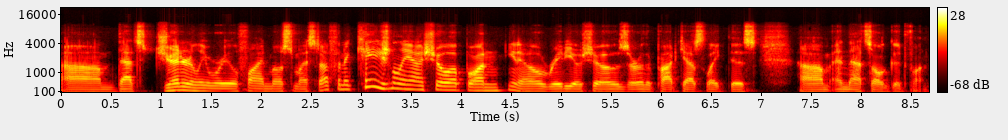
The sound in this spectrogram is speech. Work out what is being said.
Um, that's generally where you'll find most of my stuff, and occasionally I show up on you know radio shows or other podcasts like this, um, and that's all good fun.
